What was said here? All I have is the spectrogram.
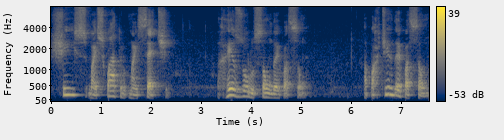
x mais 4 mais 7. Resolução da equação a partir da equação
